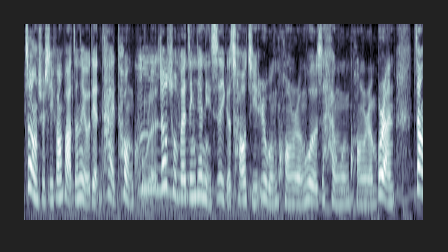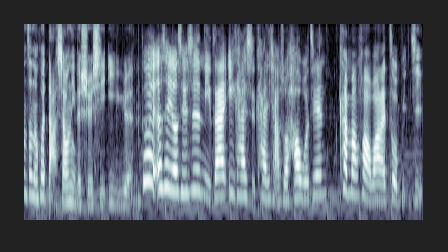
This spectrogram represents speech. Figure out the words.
这种学习方法真的有点太痛苦了。就除非今天你是一个超级日文狂人或者是韩文狂人，不然这样真的会打消你的学习意愿。对，而且尤其是你在一开始看，想说好，我今天看漫画，我要来做笔记，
